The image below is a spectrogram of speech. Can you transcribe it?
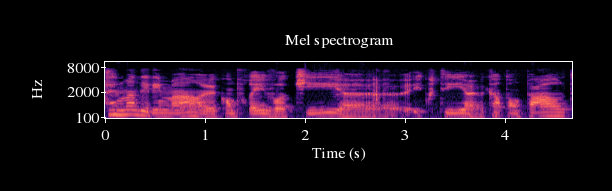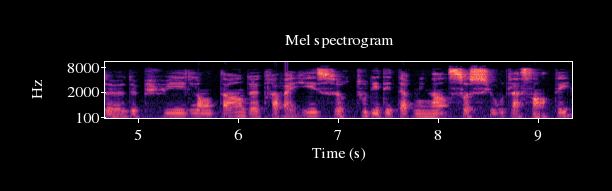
tellement d'éléments euh, qu'on pourrait évoquer. Euh, écoutez, euh, quand on parle de, depuis longtemps de travailler sur tous les déterminants sociaux de la santé,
